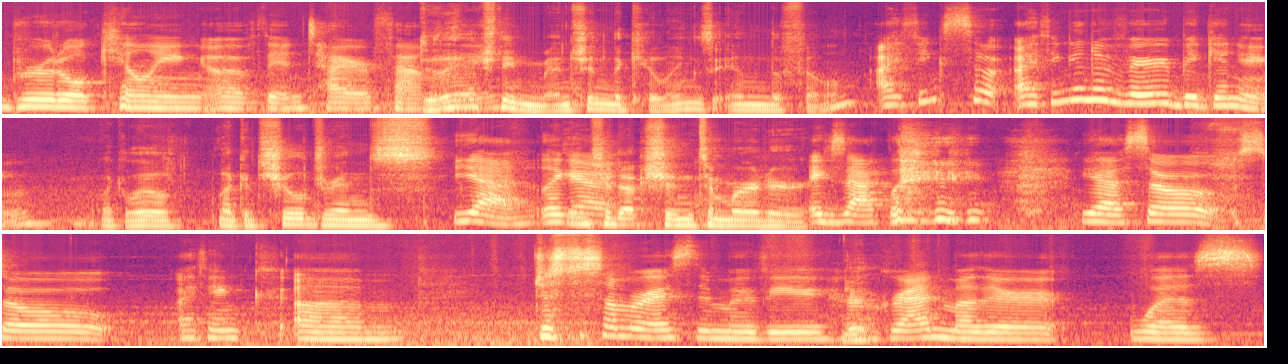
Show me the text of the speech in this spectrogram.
brutal killing of the entire family. Do they actually mention the killings in the film? I think so. I think in the very beginning. Like a little, like a children's Yeah, like a- introduction to murder. Exactly. yeah. So so I think um, just to summarize the movie, her Yeah. grandmother was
